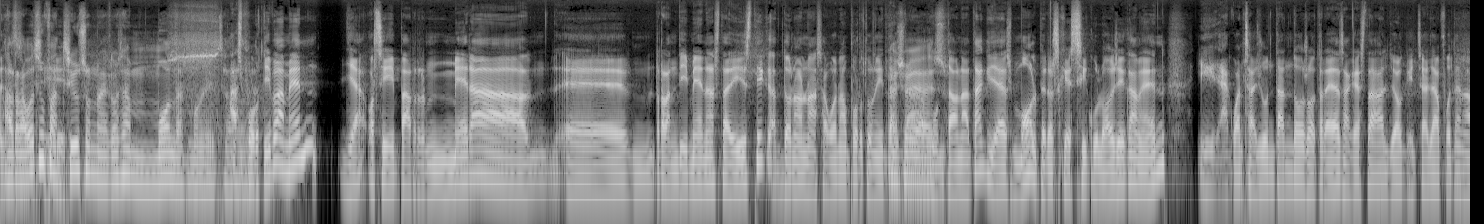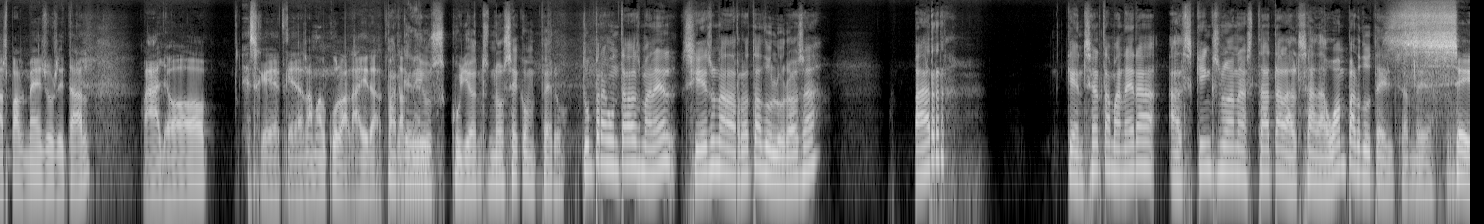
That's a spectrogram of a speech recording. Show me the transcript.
els rebots ofensius són una cosa molt desmoralitzadora. Esportivament, ja, o sigui, per mera eh, rendiment estadístic et dona una segona oportunitat Això ja de és. muntar un atac, ja és molt, però és que psicològicament, i ja quan s'ajunten dos o tres, aquesta al i allà fotent els palmejos i tal, clar, allò és que et quedes amb el cul a l'aire. Perquè totalment. dius, collons, no sé com fer-ho. Tu em preguntaves, Manel, si és una derrota dolorosa per que, en certa manera, els Kings no han estat a l'alçada. Ho han perdut ells, tu. Sí.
